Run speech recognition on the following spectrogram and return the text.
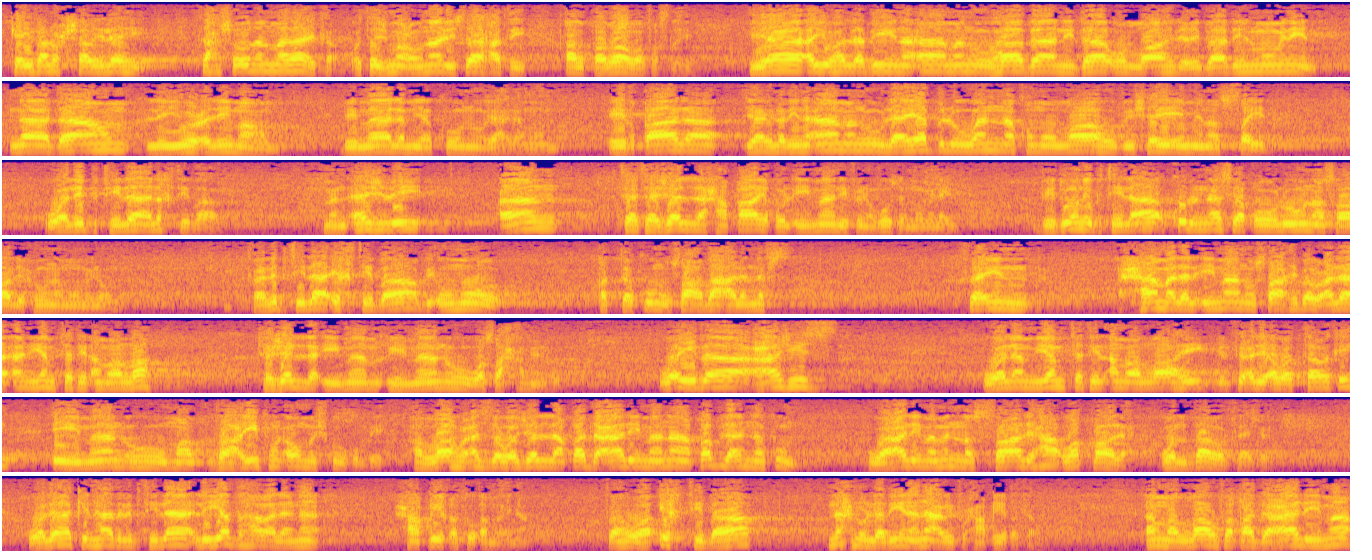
كيف نحشر إليه؟ تحشرون الملائكة وتجمعنا لساحة القضاء وفصله. يا أيها الذين آمنوا هذا نداء الله لعباده المؤمنين. ناداهم ليعلمهم بما لم يكونوا يعلمون. إذ قال يا أيها الذين آمنوا ليبلونكم الله بشيء من الصيد والابتلاء الاختبار. من أجل أن تتجلى حقائق الإيمان في نفوس المؤمنين. بدون ابتلاء كل الناس يقولون صالحون مؤمنون. فالابتلاء اختبار بأمور قد تكون صعبة على النفس. فإن حمل الإيمان صاحبه على أن يمتثل أمر الله تجلى إيمان إيمانه وصح منه. وإذا عجز ولم يمتثل أمر الله بالفعل أو الترك إيمانه ضعيف أو مشكوك به. الله عز وجل قد علمنا قبل أن نكون وعلم منا الصالح والطالح والبار والفاجر. ولكن هذا الابتلاء ليظهر لنا حقيقة أمرنا فهو اختبار. نحن الذين نعرف حقيقته. أما الله فقد علم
